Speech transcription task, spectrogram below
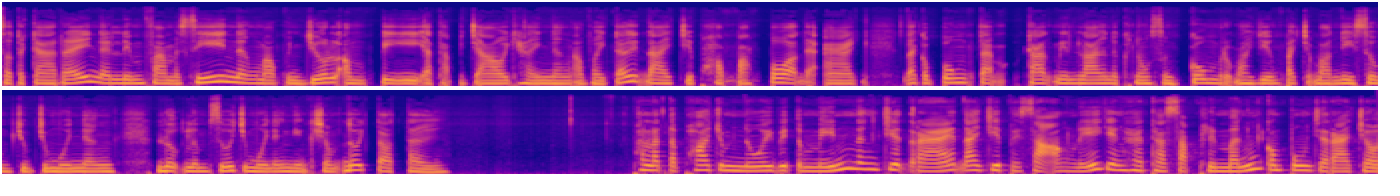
សថការីនៅ Lim Pharmacy នឹងមកបញ្យល់អំពីអត្ថប្រយោជន៍ហើយនឹងអ្វីទៅដែលជាផលប៉ះពាល់ដែលអាចដែលកំពុងតែកើតមានឡើងនៅក្នុងសង្គមរបស់យើងបច្ចុប្បន្ននេះសូមជួបជាមួយនឹងលោកលឹមសួរជាមួយនឹងនាងខ្ញុំដូចតទៅ ផលិតផលជំនួយវីតាមីននិងជាតិរ៉ែដែលជាភាសាអង់គ្លេសយើងហៅថា supplement កំពុងចរាចរ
